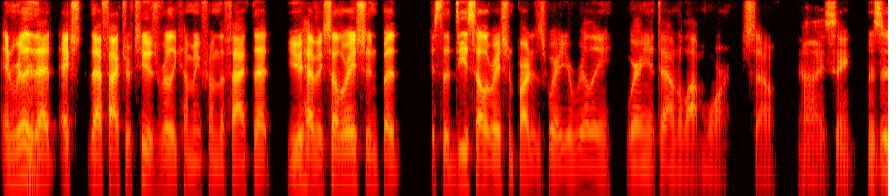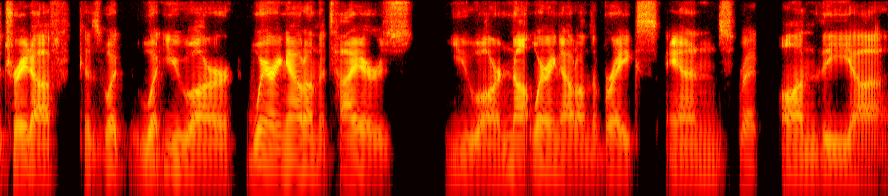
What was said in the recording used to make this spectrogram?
And really Hmm. that ex- that factor of two is really coming from the fact that you have acceleration, but it's the deceleration part is where you're really wearing it down a lot more. So Oh, I see. There's a trade-off because what what you are wearing out on the tires, you are not wearing out on the brakes and right. on the uh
